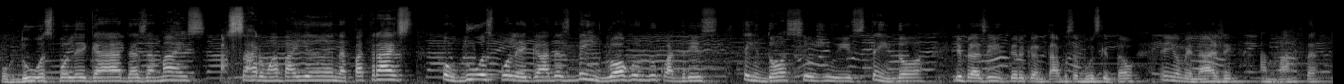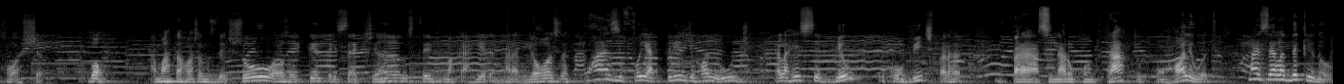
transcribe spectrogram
Por duas polegadas a mais, passaram a baiana para trás, por duas polegadas bem logo no quadris. Tem dó, seu juiz, tem dó. E o Brasil inteiro cantava essa música, então, em homenagem a Marta Rocha. Bom, a Marta Rocha nos deixou aos 87 anos, teve uma carreira maravilhosa, quase foi atriz de Hollywood. Ela recebeu o convite para, para assinar um contrato com Hollywood, Mas ela declinou.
